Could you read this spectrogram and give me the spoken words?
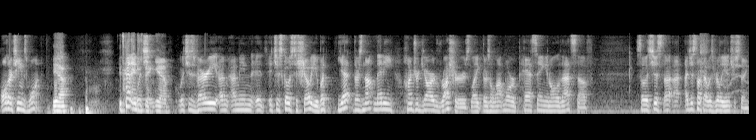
all their teams won. yeah. It's kind of interesting. yeah, which is very I, I mean it, it just goes to show you but yet there's not many 100 yard rushers like there's a lot more passing and all of that stuff so it's just i, I I just thought that was really interesting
